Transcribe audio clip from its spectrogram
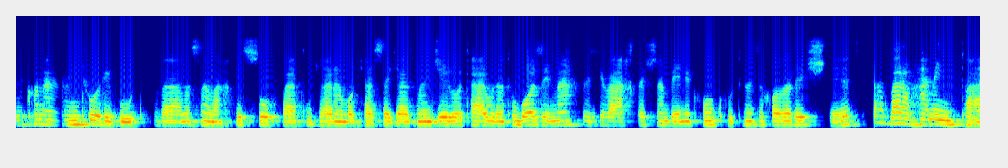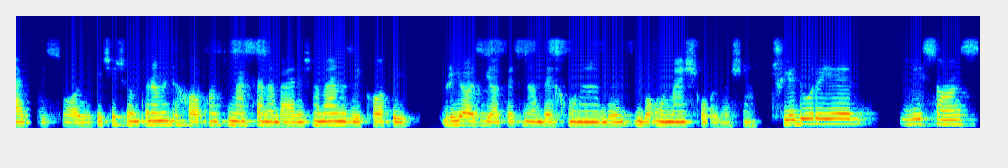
فکر کنم اینطوری بود و مثلا وقتی صحبت می‌کردم با کسایی که از من جلوتر بودن تو بازی محدودی که وقت داشتم بین کنکور تو انتخاب رشته برام همین تا حدی سوال بود که چه می‌تونم انتخاب کنم که مثلا بعدش هم به کافی ریاضیات بتونم بخونم با اون مشغول باشم. توی دوره لیسانس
